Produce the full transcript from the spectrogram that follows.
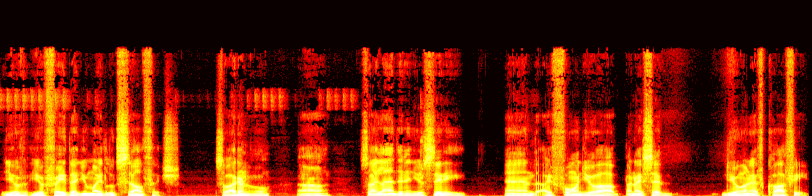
You're, you're afraid that you might look selfish. So I don't know. Uh, so I landed in your city and I phoned you up and I said, Do you want to have coffee?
